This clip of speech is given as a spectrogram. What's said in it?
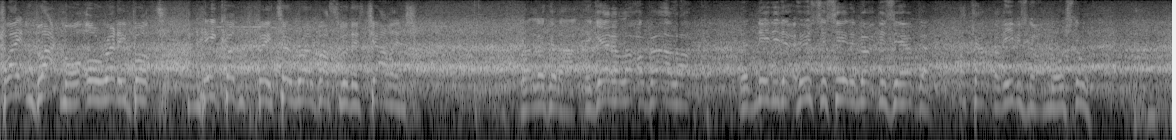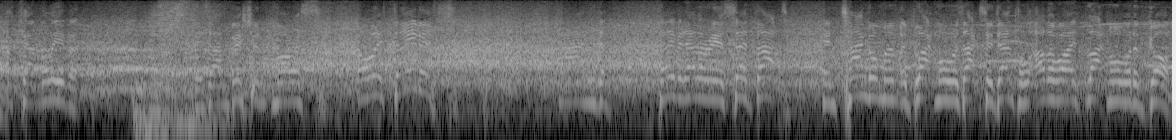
Clayton Blackmore already booked, and he couldn't be too robust with his challenge. But look at that, they get a little bit of luck. They've needed it. Who's to say they've not deserved it? I can't believe he's not emotional. I can't believe it. His ambition, Morris. Oh, it's Davies! And David Elleray has said that entanglement with Blackmore was accidental, otherwise Blackmore would have gone.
